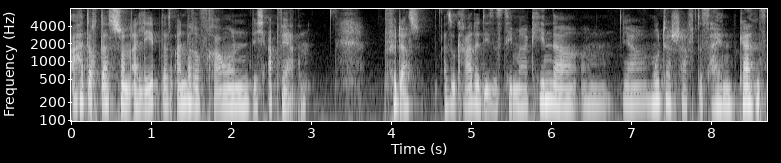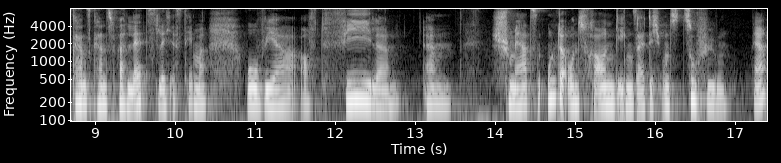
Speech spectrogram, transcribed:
hat doch das schon erlebt, dass andere Frauen dich abwerten für das, also gerade dieses Thema Kinder, ähm, ja, Mutterschaft ist ein ganz, ganz, ganz verletzliches Thema, wo wir oft viele ähm, Schmerzen unter uns Frauen gegenseitig uns zufügen. Ja,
